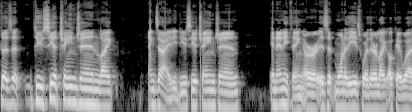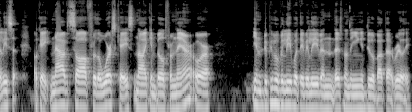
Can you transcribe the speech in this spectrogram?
does it? Do you see a change in like anxiety? Do you see a change in in anything, or is it one of these where they're like, okay, well, at least, okay, now I've solved for the worst case. Now I can build from there, or you know, do people believe what they believe, and there's nothing you can do about that, really?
